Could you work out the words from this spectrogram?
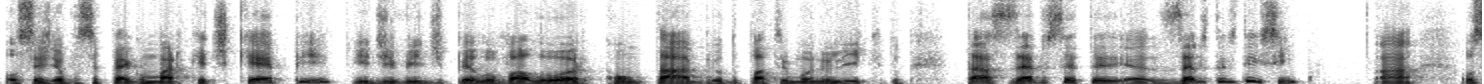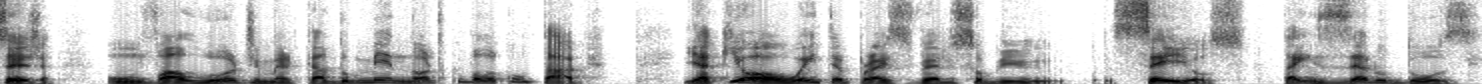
ou seja, você pega o market cap e divide pelo valor contábil do patrimônio líquido está 0,35. Tá? Ou seja, um valor de mercado menor do que o valor contábil. E aqui, ó, o Enterprise Value sobre Sales está em 0,12.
